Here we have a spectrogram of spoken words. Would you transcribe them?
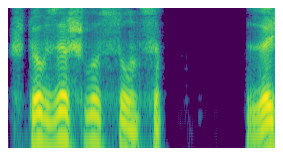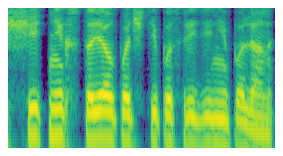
что взошло солнце. Защитник стоял почти посредине поляны.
